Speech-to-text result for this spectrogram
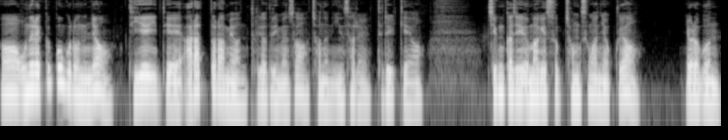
어, 오늘의 끝곡으로는요, DAD의 알았더라면 들려드리면서 저는 인사를 드릴게요. 지금까지 음악의 숲 정승환이었고요. 여러분,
